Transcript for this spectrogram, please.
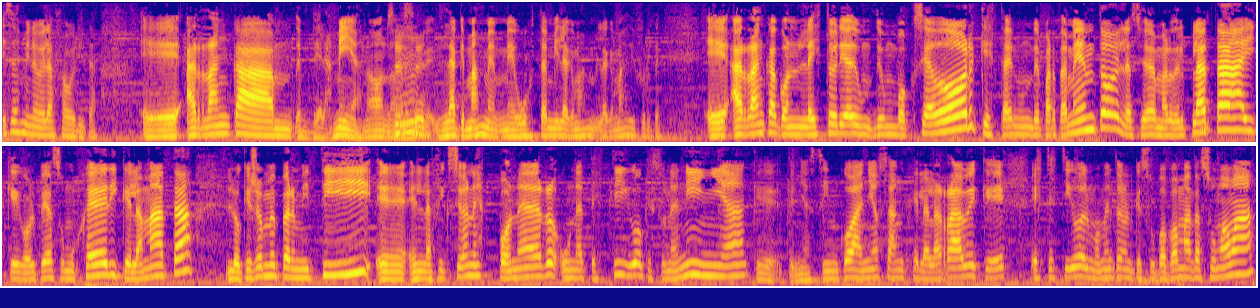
esa es mi novela favorita. Eh, arranca mm, de, de las mías, ¿no? No, Sí, sí. La que más me, me gusta a mí, la que más, la que más disfruté. Eh, arranca con la historia de un, de un boxeador que está en un departamento en la ciudad de Mar del Plata y que golpea a su mujer y que la mata. Lo que yo me permití eh, en la ficción es poner una testigo, que es una niña que tenía cinco años, Ángela Larrabe, que es testigo del momento en el que su papá mata a su mamá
